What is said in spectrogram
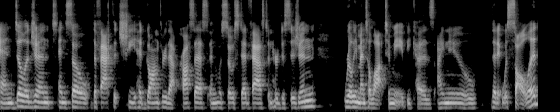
and diligent. And so the fact that she had gone through that process and was so steadfast in her decision really meant a lot to me because I knew that it was solid.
